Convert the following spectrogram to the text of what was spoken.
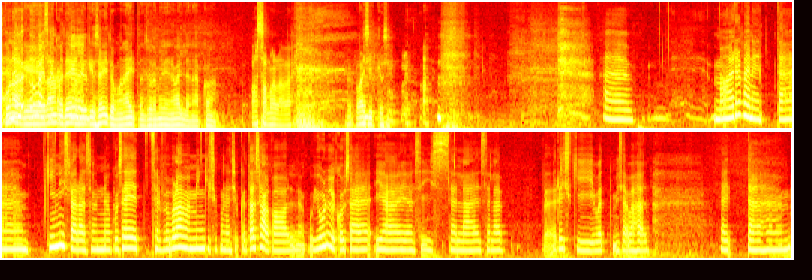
kunagi lähme teeme mingi sõidu, ma näitan sulle, milline välja näeb ka. Assamala või vasikas äh, ma arvan, et äh, kinnisvaras on nagu see, et seal peab olema mingisugune niisugune tasakaal nagu julguse ja, ja siis selle, selle riski võtmise vahel. et äh,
